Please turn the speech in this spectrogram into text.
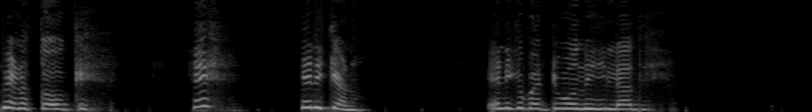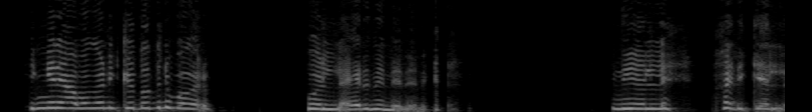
പിണക്കമൊക്കെ. ഹേ എനിക്കാണോ? എനിക്ക് പറ്റുമോ നീ ഇല്ലാതെ? ഇങ്ങനെ അവഗണിക്കുന്നതിന് പകരം കൊല്ലായിരുന്നില്ലേ നിനക്ക്? നീയല്ലേ ഹരിക്കല്ല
